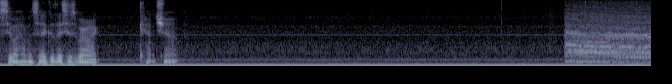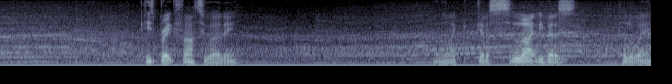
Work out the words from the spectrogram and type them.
Let's see what happens here, because this is where I catch up. He's braked far too early. And then I get a slightly better pull away.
